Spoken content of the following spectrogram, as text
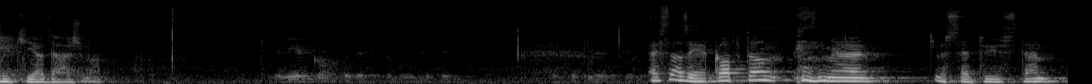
új kiadásban. De miért kaptad ezt a büntetést? Ezt, ezt azért kaptam, mert összetűztem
